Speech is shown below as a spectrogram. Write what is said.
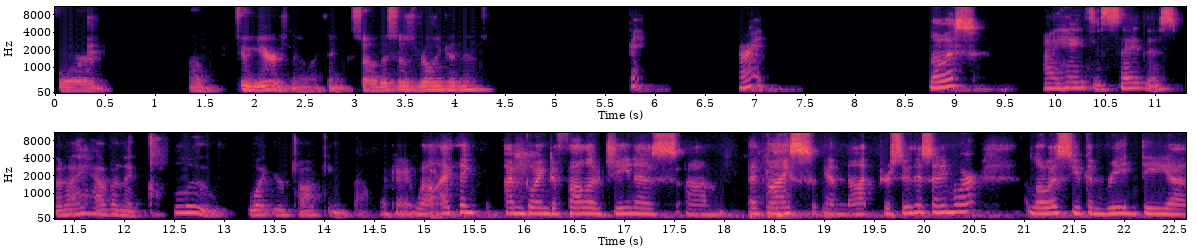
for uh, two years now, I think. So this is really good news. Okay. All right. Lois? I hate to say this, but I haven't a clue what you're talking about. Okay, well, I think I'm going to follow Gina's um, advice and not pursue this anymore. Lois, you can read the uh,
